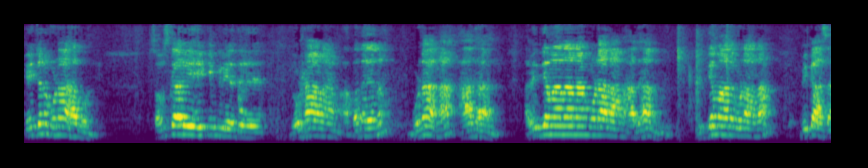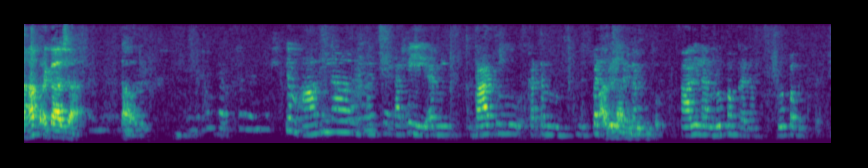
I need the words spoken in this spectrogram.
केचन गुणाः भवन्ति। संस्कारैः किं क्रियते? दोषाणाम् अपनयनं, गुणानाम् आधानम्। अविद्यमानानां गुणानाम् आधानं विद्यमानगुणानां विकासः, प्रकाशः। तावदेव। अपि अं, धातु कथम् उत्पत्तिः आविलाम् इति कथम् रूपम्। आविलां रूपं कथं? रूपम् उत्पत्ति।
